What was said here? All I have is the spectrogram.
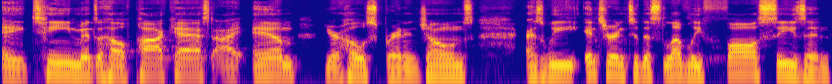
a teen mental health podcast. I am your host, Brandon Jones as we enter into this lovely fall season,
